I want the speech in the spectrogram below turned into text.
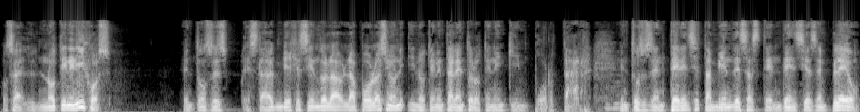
O sea, no tienen hijos. Entonces está envejeciendo la, la población y no tienen talento, lo tienen que importar. Entonces entérense también de esas tendencias de empleo,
